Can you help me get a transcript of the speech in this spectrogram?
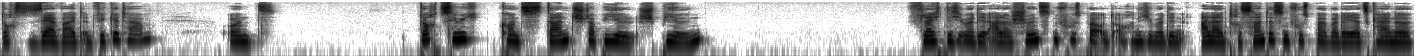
doch sehr weit entwickelt haben und doch ziemlich konstant stabil spielen. Vielleicht nicht immer den allerschönsten Fußball und auch nicht immer den allerinteressantesten Fußball, weil da jetzt keine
